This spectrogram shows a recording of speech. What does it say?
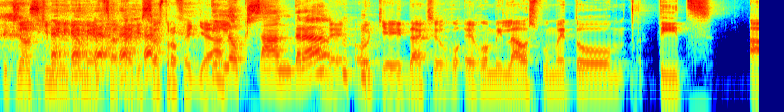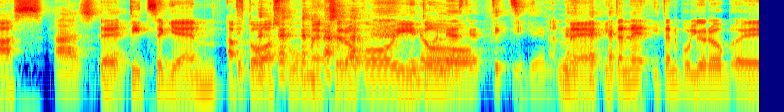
Δεν ξέρω αν σου έχει μείνει καμία από τις ατάκες της Αστροφεγγιά. τη Λοξάνδρα. ναι, οκ, εντάξει. Εγώ, εγώ μιλάω, ας πούμε, το tits, us, Ας, ε, ναι. tits again, αυτό ας πούμε, ξέρω εγώ. Ή Είναι το... πολύ αστείο, tits again. Ναι, ήτανε, ήτανε πολύ ωραίο. Ε,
